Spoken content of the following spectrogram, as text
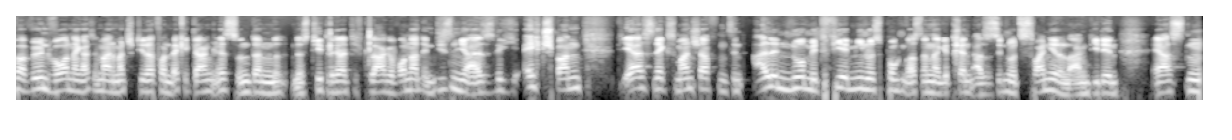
verwöhnt worden. Da gab es immer eine Mannschaft, die davon weggegangen ist und dann das Titel relativ klar gewonnen hat. In diesem Jahr ist es wirklich echt spannend. Die ersten sechs Mannschaften sind alle nur mit vier Minuspunkten auseinander getrennt. Also es sind nur zwei Niederlagen, die den ersten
